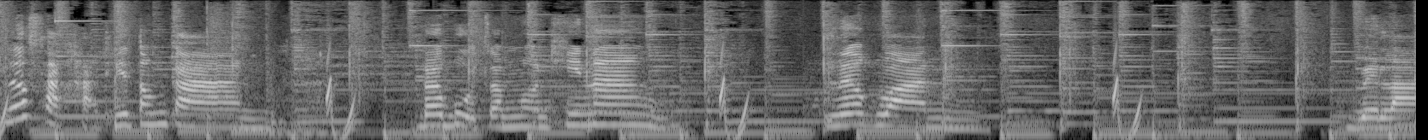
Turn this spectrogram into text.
เลือกสาขาที่ต้องการ ระบุจำนวนที่นั่ง เลือกวัน เวลา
